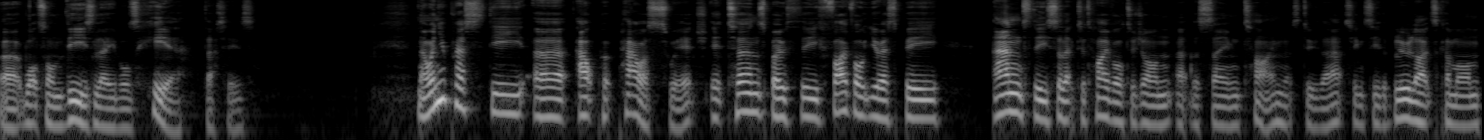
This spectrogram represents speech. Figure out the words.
Uh, what's on these labels here, that is. Now when you press the uh, output power switch, it turns both the 5 volt USB and the selected high voltage on at the same time. Let's do that. So you can see the blue lights come on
